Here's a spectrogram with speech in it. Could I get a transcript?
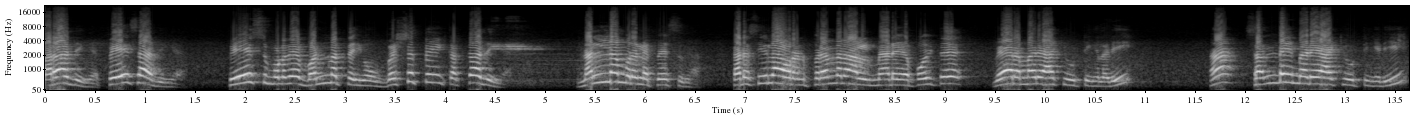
வராதீங்க பேசாதீங்க. பேசும் பொழுதே வன்மத்தையும் விஷத்தையும் கக்காதீங்க. நல்ல முறையில் பேசுங்க. கடைசியில் அவரோட பிறந்தநாள் மேடையை போயிட்டு வேற மாதிரி ஆக்கி விட்டீங்களடி. ஆ? சண்டை மேடையை ஆக்கி விட்டீங்கடி.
